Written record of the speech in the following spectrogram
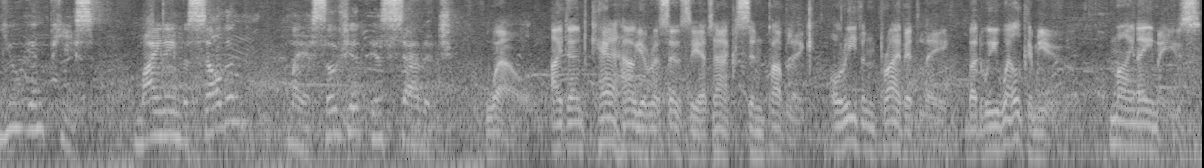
you in peace. My name is Selden. My associate is Savage. Well, I don't care how your associate acts in public, or even privately, but we welcome you. My name is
